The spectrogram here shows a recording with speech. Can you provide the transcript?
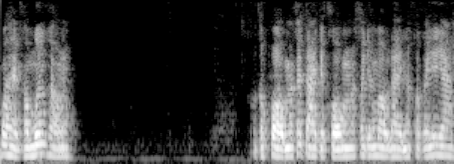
บ่ให้เขาเมืองเขานะเขาก็พอมาก็ตายจากของนะเขาจังเว้าได้นะเขาก็ย่าน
